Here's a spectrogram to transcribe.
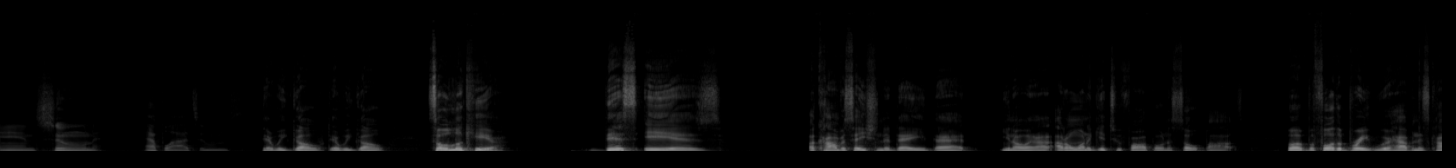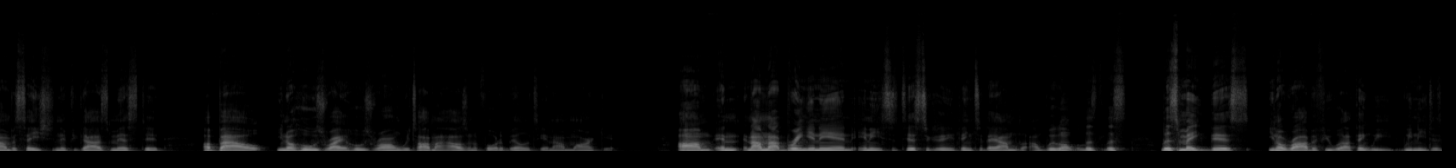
and soon Apple iTunes. There we go. There we go. So look here. This is a conversation today that, you know, and I, I don't want to get too far up on the soapbox, but before the break, we were having this conversation, if you guys missed it, about, you know, who's right, who's wrong. We're talking about housing affordability in our market. Um, and, and I'm not bringing in any statistics or anything today. I'm, we're going let's, let's, let's make this, you know, Rob, if you will. I think we we need to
